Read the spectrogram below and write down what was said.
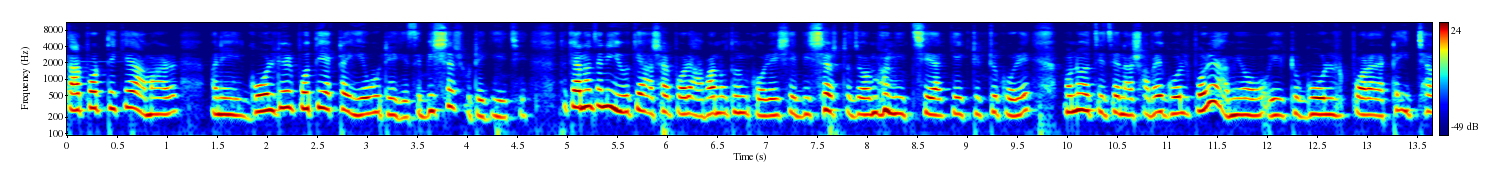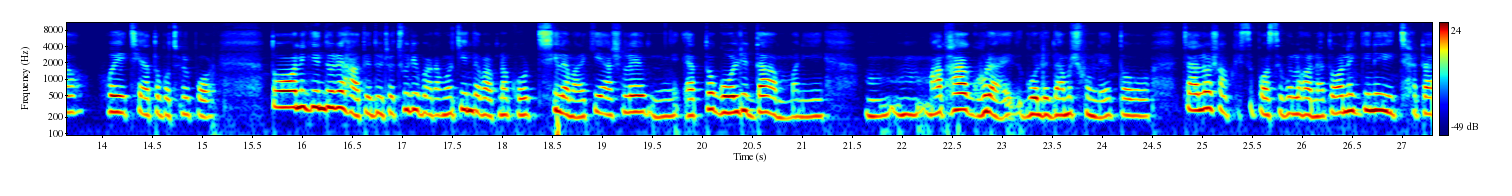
তারপর থেকে আমার মানে গোল্ডের প্রতি একটা ইয়ে উঠে গেছে, বিশ্বাস উঠে গিয়েছে। তো কেন জানি ইউকে আসার পরে আবার নতুন করে সে বিশ্বাসটা জন্ম নিচ্ছে আর কি একটু একটু করে। মনে হচ্ছে যে না, সবাই গোল্ড পরে, আমিও একটু গোল্ড পরার একটা ইচ্ছা হয়েছে এত বছর পর। তো অনেক দিন ধরে হাতে দুটো চুড়ি বানাবো চিন্তা ভাবনা করছিলাম আর কি। আসলে এত গোল্ডের দাম মানে মাথা ঘোরায় গোল্ডের দাম শুনলে। তো চাইলেও সব কিছু পসিবল হয় না। তো অনেক দিনের ইচ্ছাটা,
